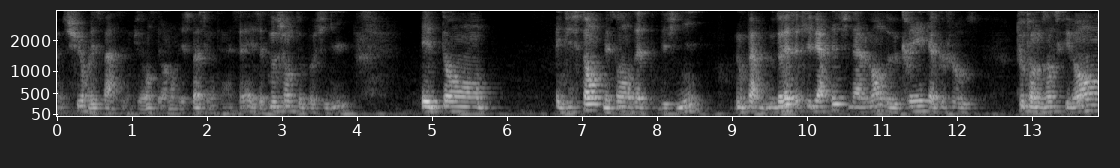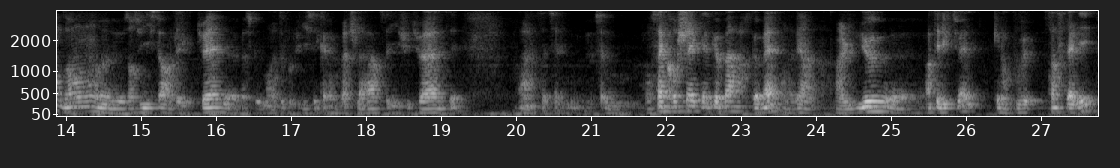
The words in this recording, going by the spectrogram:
euh, sur l'espace. Donc finalement, c'était vraiment l'espace qui m'intéressait. Et cette notion de topophilie étant existante, mais sans être définie, nous, nous donnait cette liberté finalement de créer quelque chose tout en nous inscrivant dans, euh, dans une histoire intellectuelle, euh, parce que bon, la topophilie c'est quand même Bachelard, c'est Yifutuan, voilà, ça, ça, on s'accrochait quelque part quand même, on avait un, lieu euh, intellectuel auquel on pouvait s'installer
